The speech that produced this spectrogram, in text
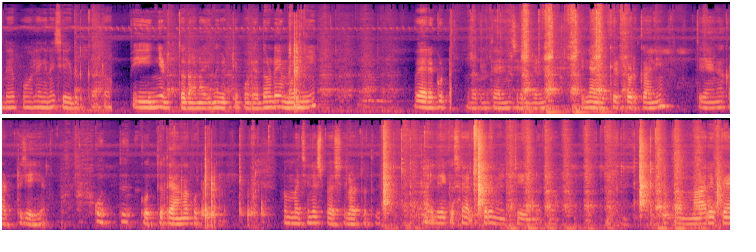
അതേപോലെ ഇങ്ങനെ ചെയ്തെടുക്കുക കേട്ടോ പീഞ്ഞെടുത്തതാണ് അതിൽ നിന്ന് കിട്ടിയ പോലെ. അതുകൊണ്ട് നമ്മളിനി വിരകുട്ട ഇതൊക്കെ തേങ്ങ ചെയ്യണം പിന്നെ അതിലേക്ക് ഇട്ട് കൊടുക്കാൻ തേങ്ങ കട്ട് ചെയ്യുക കൊത്ത്. കൊത്ത് തേങ്ങ കൊത്ത്. ഉമ്മച്ചിന്റെ സ്പെഷ്യലായിട്ടത് അതിലേക്ക് ശർക്കര മെൽറ്റ് ചെയ്യണം കേട്ടോ. അമ്മമാരൊക്കെ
